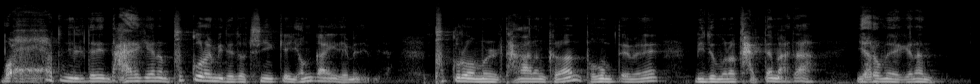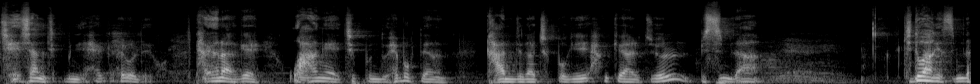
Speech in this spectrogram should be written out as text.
모든 일들이 나에게는 부끄러움이 돼도 주님께 영광이 되면 됩니다. 부끄러움을 당하는 그런 복음 때문에 믿음으로 갈 때마다 여러분에게는 제상 직분이 해- 해결되고 당연하게 왕의 직분도 회복되는 간증과 축복이 함께할 줄 믿습니다. 기도하겠습니다.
